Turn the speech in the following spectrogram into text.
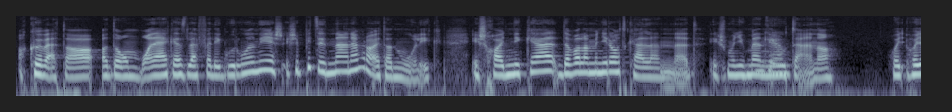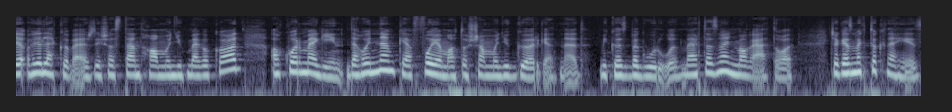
a követ a, a dombon, elkezd lefelé gurulni, és, és egy picit ná, nem rajtad múlik. És hagyni kell, de valamennyire ott kell lenned, és mondjuk menni okay. utána hogy, hogy, hogy lekövesd, és aztán, ha mondjuk megakad, akkor megint, de hogy nem kell folyamatosan mondjuk görgetned, miközben gurul, mert az megy magától. Csak ez meg tök nehéz.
